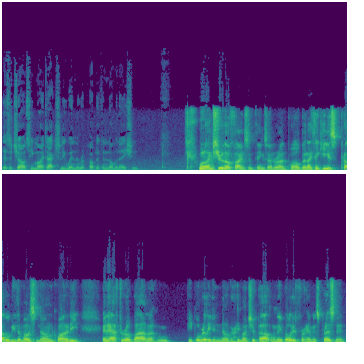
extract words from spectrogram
there's a chance he might actually win the Republican nomination. Well, I'm sure they'll find some things on Ron Paul, but I think he is probably the most known quantity. And after Obama, who people really didn't know very much about when they voted for him as president,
